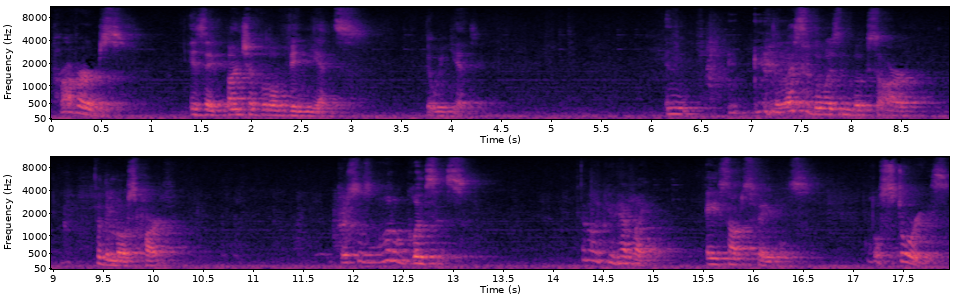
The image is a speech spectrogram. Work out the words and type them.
Proverbs is a bunch of little vignettes that we get. And the rest of the wisdom books are, for the most part, there's those little glimpses. Kind of like you have like Aesop's fables, little stories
